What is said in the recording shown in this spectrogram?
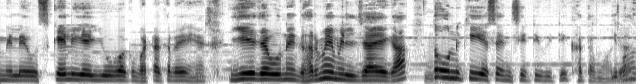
मिले उसके लिए युवक भटक रहे हैं ये जब उन्हें घर में मिल जाएगा तो हम्म। उनकी ये सेंसिटिविटी खत्म हो जाती है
